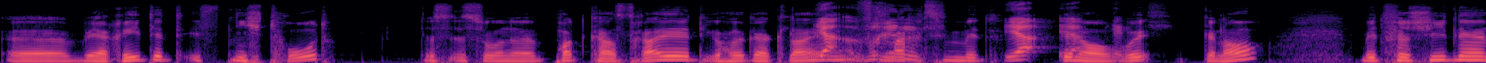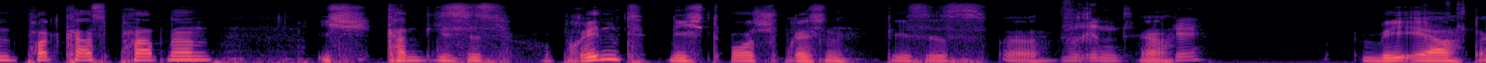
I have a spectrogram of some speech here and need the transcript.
äh, Wer redet, ist nicht tot. Das ist so eine Podcast-Reihe, die Holger Klein Ja, macht mit, Ja, genau, ja, genau, mit verschiedenen Podcast-Partnern. Ich kann dieses Print nicht aussprechen, dieses äh, Vrind, Ja. okay. WR, da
